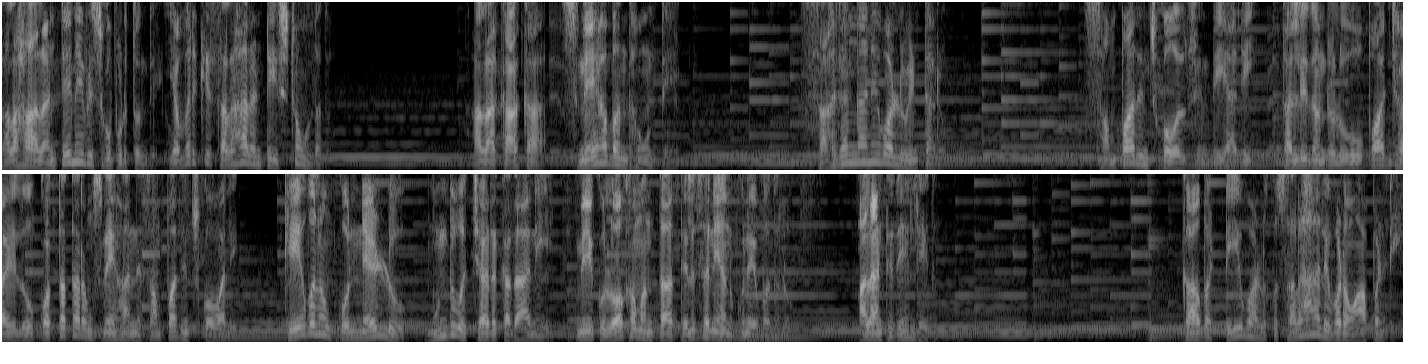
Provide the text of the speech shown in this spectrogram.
సలహాలంటేనే విసుగు పుడుతుంది. ఎవరికి సలహాలంటే ఇష్టం ఉండదు. అలా కాక స్నేహబంధం ఉంటే సహజంగానే వాళ్ళు వింటారు. సంపాదించుకోవాల్సింది అది. తల్లిదండ్రులు ఉపాధ్యాయులు కొత్త తరం స్నేహాన్ని సంపాదించుకోవాలి. కేవలం కొన్నేళ్ళు ముందు వచ్చారు కదా అని మీకు లోకమంతా తెలుసని అనుకునే బదులు అలాంటిదేం లేదు. కాబట్టి వాళ్ళకు సలహాలివ్వడం ఆపండి.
